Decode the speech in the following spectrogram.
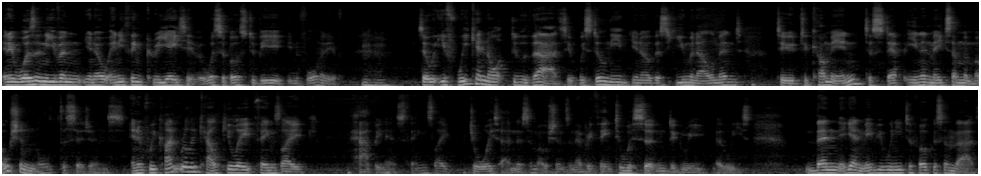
And it wasn't even, you know, anything creative. It was supposed to be informative So if we cannot do that, if we still need, you know, this human element to to come in, to step in and make some emotional decisions. And if we can't really calculate things like happiness, things like joy, sadness, emotions and everything to a certain degree at least, then again, maybe we need to focus on that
